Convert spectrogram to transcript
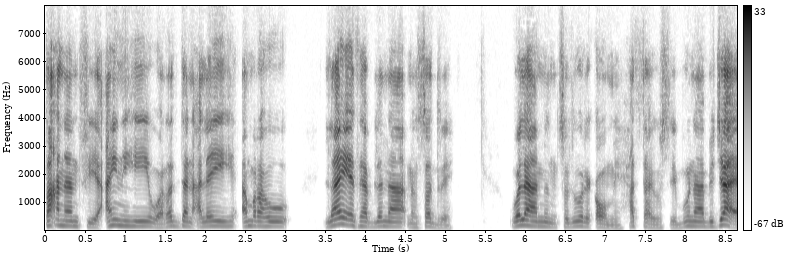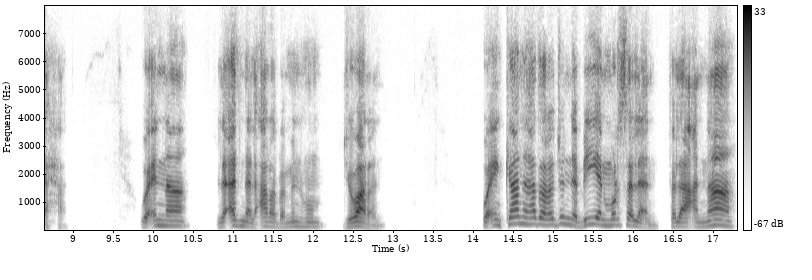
طعنا في عينه وردا عليه أمره لا يذهب لنا من صدره ولا من صدور قومه حتى يصيبونا بجائحة وإن لأدنى العرب منهم جوارا. وإن كان هذا الرجل نبيا مرسلا فلا عناه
